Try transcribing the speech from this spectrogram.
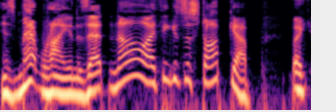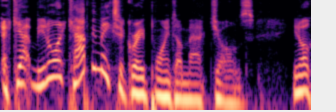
Is Matt Ryan, is that. No, I think it's a stopgap. Like Cap, you know what? Cappy makes a great point on Mac Jones. You know,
